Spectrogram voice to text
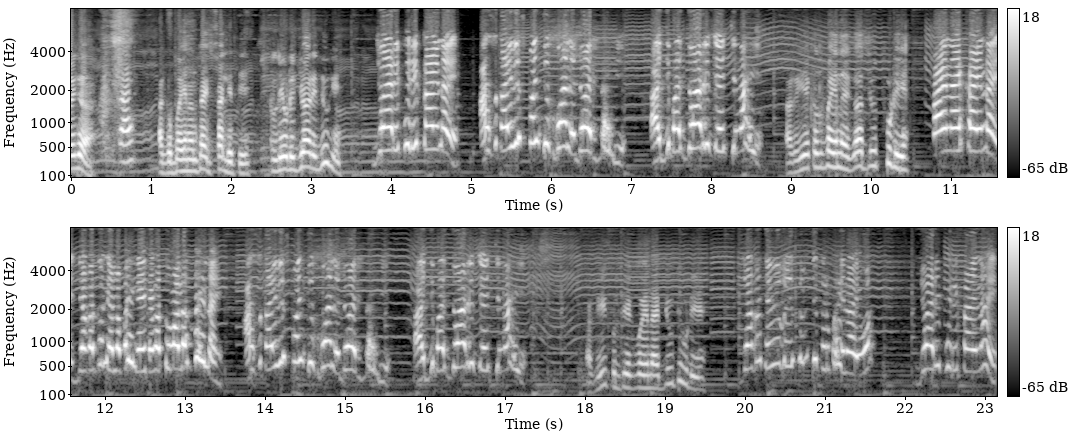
होय ग. काय? अगं बहिणीनं जायची चालली ती. आणि एवढी ज्वारी देऊ की? ज्वारी फिरी काय नाही. असं काही वीस पंचवीस गोण्या ज्वारी झाली. अजिबात ज्वारी द्यायची नाही. अगं एकच बहीण आहे ग देऊ थोडी. काय नाही काय नाही. जगा दुनियाला बहीण आहे जगा तुम्हालाच बहीण आहे. असं काही वीस पंचवीस गोण्या ज्वारी झाली. अजिबात ज्वारी द्यायची नाही. अगं इकुलती एक बहीण आहे देऊ तेवढी जगाच्या वेगळी तुमची तर बहीण आहे हो. ज्वारी फिरी काय नाही.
